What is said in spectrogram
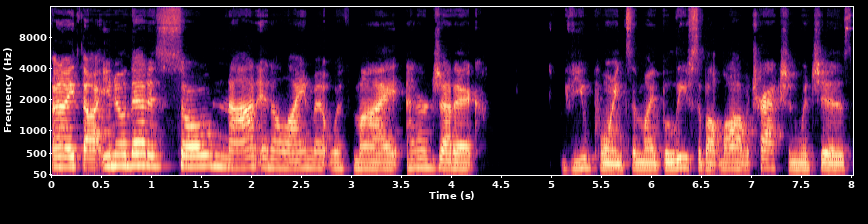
And I thought, you know, that is so not in alignment with my energetic viewpoints and my beliefs about law of attraction, which is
